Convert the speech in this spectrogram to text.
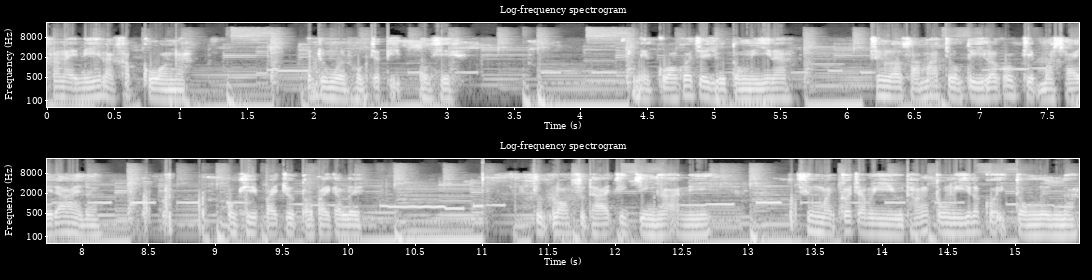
ข้างในนี้แหละครับกวางนะดูเหมือนผมจะติดโอเค เนี่ยกวางก็จะอยู่ตรงนี้นะ ซึ่งเราสามารถโจมตีแล้วก็เก็บมาใช้ได้นะ โอเค ไปจุดต่อไปกันเลย จุดรองสุดท้ายจริงๆนะอันนี้ ซึ่งมันก็จะมีอยู่ทั้งตรงนี้แล้วก็อีกตรงนึงนะ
